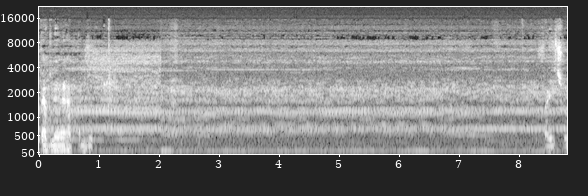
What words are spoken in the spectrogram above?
แป๊บนึงนะครับมันหยุดไฟชู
